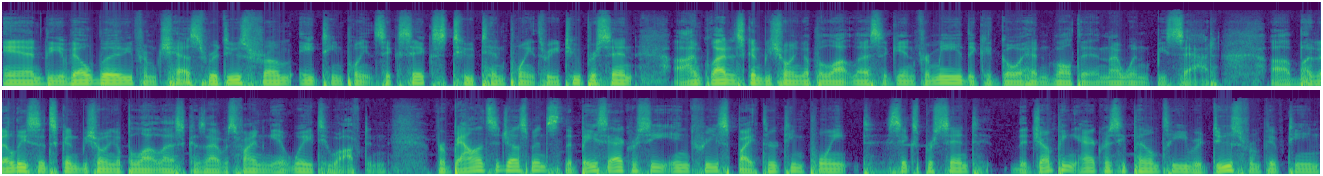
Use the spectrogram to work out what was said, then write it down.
And the availability from chess reduced from 18.66 to 10.32%. Uh, I'm glad it's going to be showing up a lot less again for me. They could go ahead and vault it, and I wouldn't be sad. Uh, but at least it's going to be showing up a lot less because I was finding it way too often. For balance adjustments, the base accuracy increased by 13.6%. The jumping accuracy penalty reduced from 15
